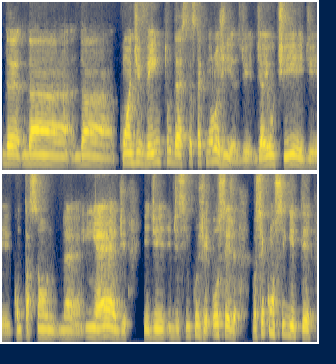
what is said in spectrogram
da, da, da, com o advento dessas tecnologias, de, de IoT, de computação né, em edge e de, de 5G. Ou seja, você conseguir ter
